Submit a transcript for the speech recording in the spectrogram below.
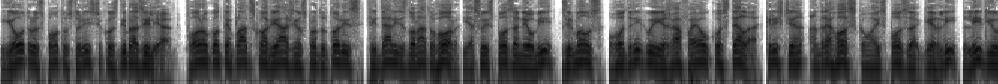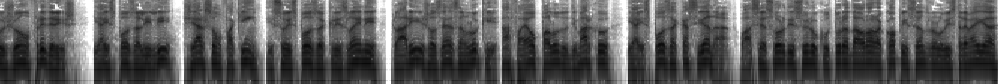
e outros pontos turísticos de Brasília. Foram contemplados com a viagem os produtores Fidelis Donato Ror e a sua esposa Neumi, os irmãos Rodrigo e Rafael Costela, Christian André Ross com a esposa Gerli, Lídio João Friedrich, e a esposa Lili, Gerson Faquin e sua esposa Crislane, Clari José Zanluque, Rafael Paludo de Marco e a esposa Cassiana. O assessor de suinocultura da Aurora Cop, Sandro Luiz Tremeia,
